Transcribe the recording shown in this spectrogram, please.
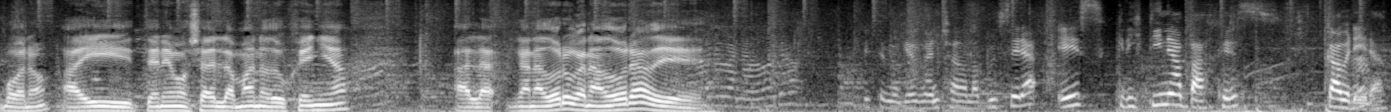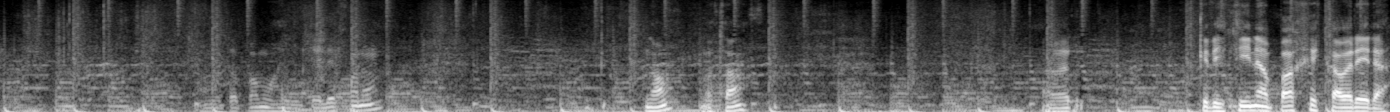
Bueno, ahí tenemos ya en la mano de Eugenia a la ganador o ganadora de, Ganadora, este me quedó enganchado la pulsera, es Cristina Pajes Cabrera. Bueno, tapamos el teléfono. ¿No? ¿No está? A ver. Cristina Pajes Cabrera.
